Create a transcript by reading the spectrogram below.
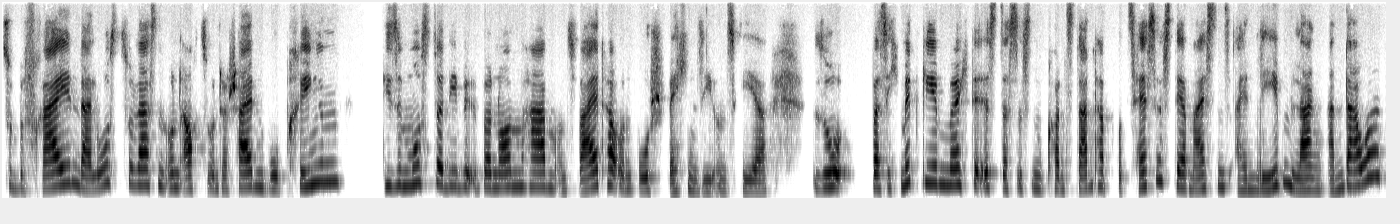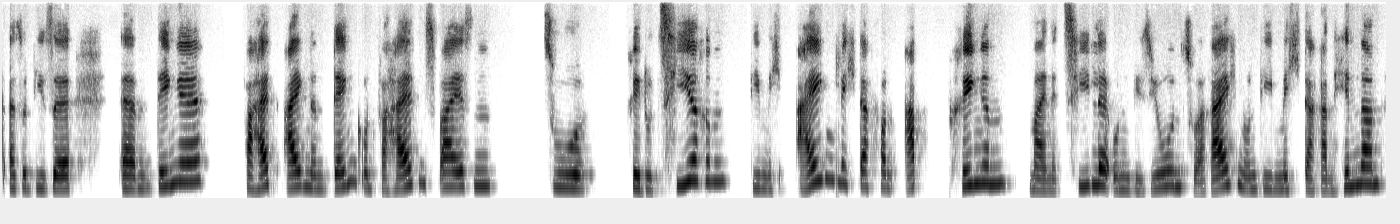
zu befreien, da loszulassen und auch zu unterscheiden, wo bringen diese Muster, die wir übernommen haben, uns weiter und wo schwächen sie uns eher. So, was ich mitgeben möchte, ist, dass es ein konstanter Prozess ist, der meistens ein Leben lang andauert. Also diese ähm, Dinge, Verhalt, eigenen Denk- und Verhaltensweisen zu reduzieren, die mich eigentlich davon abbringen, meine Ziele und Visionen zu erreichen und die mich daran hindern,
